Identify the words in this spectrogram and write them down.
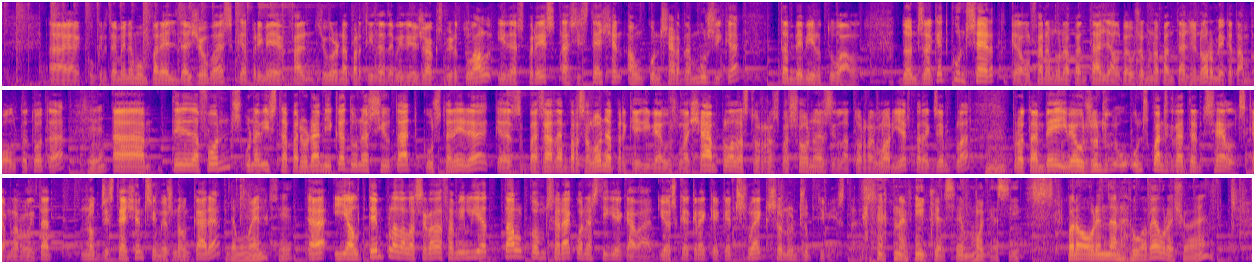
Uh, concretament amb un parell de joves que primer fan jugar una partida de videojocs virtual i després assisteixen a un concert de música també virtual. Doncs aquest concert, que el fan amb una pantalla, el veus amb una pantalla enorme que t'envolta tota, Sí. uh, té de fons una vista panoràmica d'una ciutat costanera que és basada en Barcelona perquè hi veus l'Eixample, les Torres Bessones i la Torre Glòries, per exemple, mm. però també hi veus uns, uns quants gratacels que en la realitat no existeixen, si més no encara, De moment, sí. eh, i el temple de la Sagrada Família tal com serà quan estigui acabat. Jo és que crec que aquests suecs són uns optimistes. Una mica, sembla que sí. Però haurem d'anar-ho a veure, això, eh?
